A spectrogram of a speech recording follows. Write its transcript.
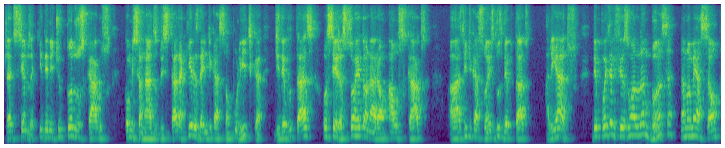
já dissemos aqui, demitiu todos os cargos comissionados do Estado, aqueles da indicação política de deputados, ou seja, só retornarão aos cargos as indicações dos deputados aliados. Depois ele fez uma lambança na nomeação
